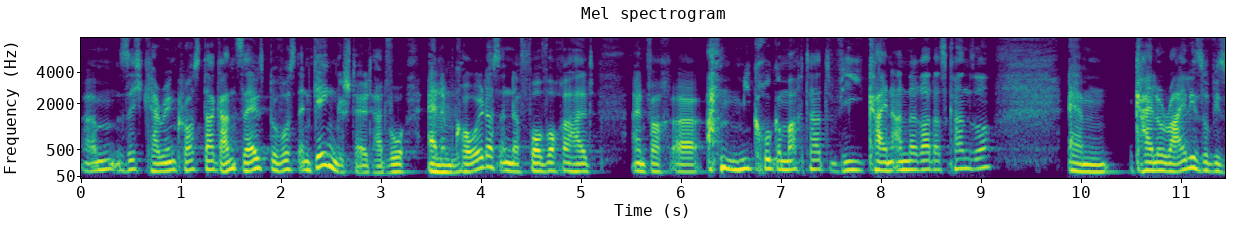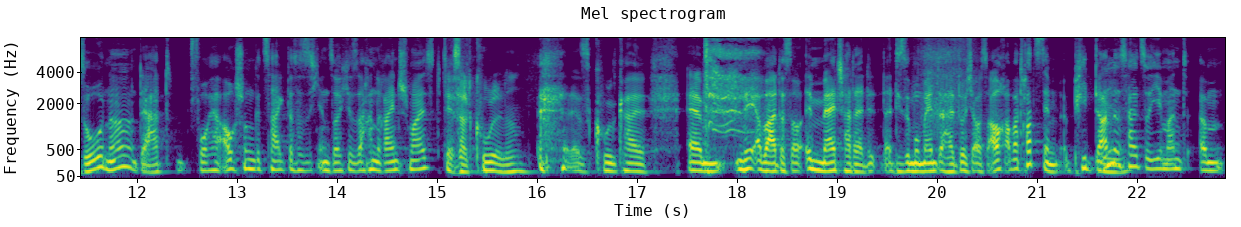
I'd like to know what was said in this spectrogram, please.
ähm, sich Karrion Cross da ganz selbstbewusst entgegengestellt hat, wo Adam Mhm. Cole das in der Vorwoche halt einfach äh, am Mikro gemacht hat, wie kein anderer das kann so. Ähm, Kyle O'Reilly sowieso, ne? Der hat vorher auch schon gezeigt, dass er sich in solche Sachen reinschmeißt. Der ist halt cool, ne? Das ist cool, Kyle. Ähm, nee, aber das auch, im Match hat er diese Momente halt durchaus auch. Aber trotzdem, Pete Dunne ist halt so jemand, ähm,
